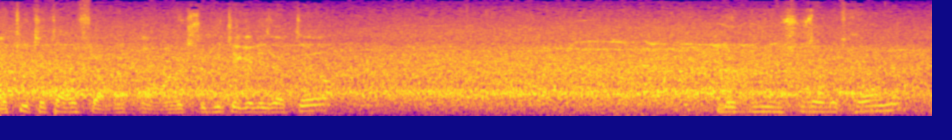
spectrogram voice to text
Bah, tout est à refaire maintenant avec ce but égalisateur. Le but sous un autre angle.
